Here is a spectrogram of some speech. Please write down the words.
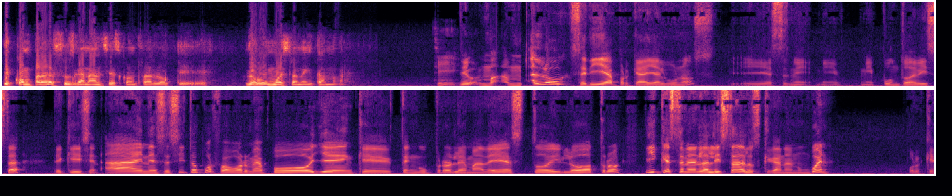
de comparar sus ganancias contra lo que luego muestran en cámara. Sí. Digo, malo sería porque hay algunos, y este es mi, mi, mi, punto de vista, de que dicen, ay, necesito por favor me apoyen, que tengo un problema de esto y lo otro, y que estén en la lista de los que ganan un buen. Porque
